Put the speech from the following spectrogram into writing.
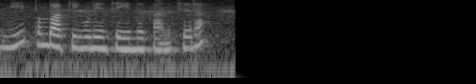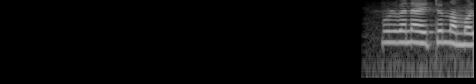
ഇനി ഇപ്പം ബാക്കിയും കൂടി ഞാൻ ചെയ്യുന്നത് കാണിച്ചു തരാം. മുഴുവനായിട്ടും നമ്മൾ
